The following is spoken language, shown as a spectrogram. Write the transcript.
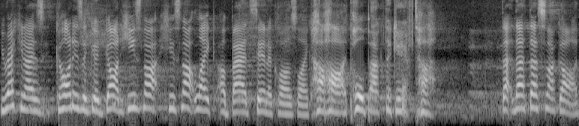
You recognize God is a good God. He's not, he's not like a bad Santa Claus, like, ha ha, I pulled back the gift, ha. That, that, that's not God.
